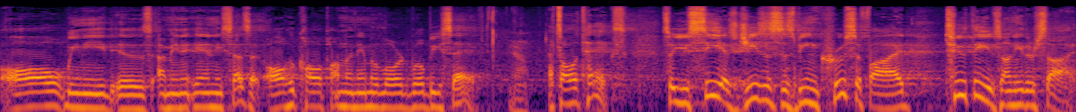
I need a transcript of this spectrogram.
all we need is, I mean, and he says it, all who call upon the name of the Lord will be saved. Yeah. That's all it takes. So you see, as Jesus is being crucified, two thieves on either side.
